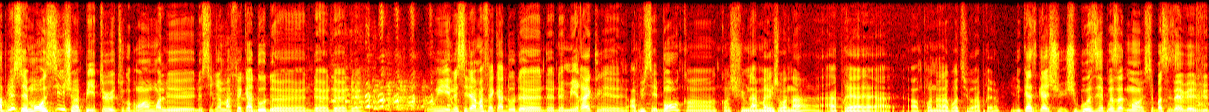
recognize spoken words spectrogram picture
en plus, c'est moi aussi, je suis un péteux, tu comprends? Moi, le, le Seigneur m'a fait cadeau de... de, de- Oui, le Seigneur m'a fait cadeau de, de. Et En plus, c'est bon quand, quand je fume la marijuana, après, en prenant la voiture après. Il dit, gars, gars, je, suis- posé présentement, je sais pas si vous avez vu.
